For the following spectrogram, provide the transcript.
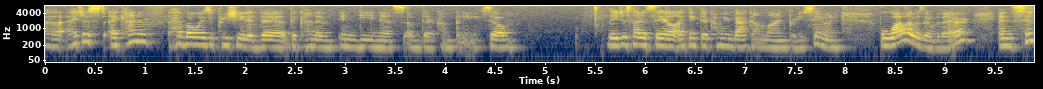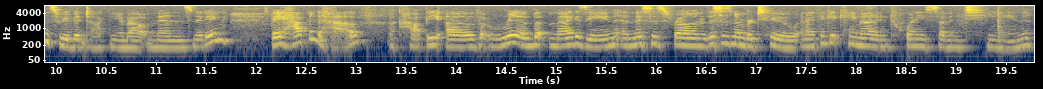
uh, I just I kind of have always appreciated the the kind of indie-ness of their company. So They just had a sale. I think they're coming back online pretty soon. But while I was over there, and since we've been talking about men's knitting, they happen to have a copy of Rib magazine, and this is from this is number two, and I think it came out in 2017.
